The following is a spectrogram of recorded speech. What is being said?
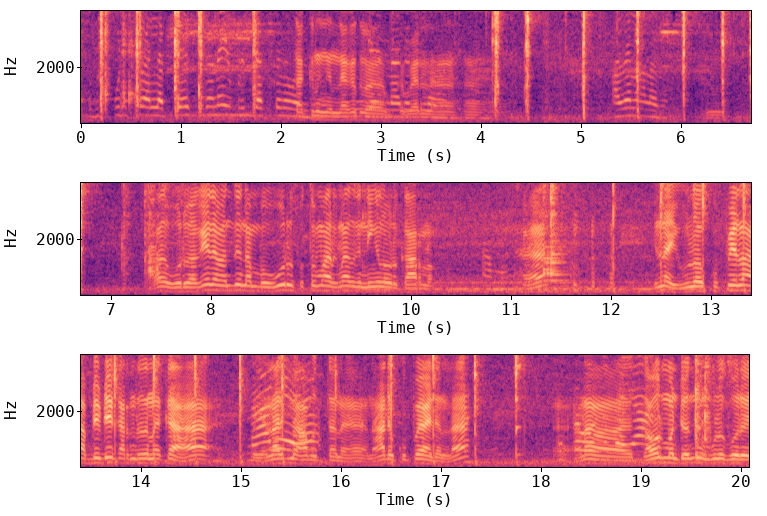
இப்படி பிடிக்கிறல்ல பேசுறேன்னா இப்படி டக்குன்னு வந்து டக்குனுங்க நகத்து ஆ, அதனால தான். அதாவது ஒரு வகையில் வந்து நம்ம ஊர் சுத்தமாக இருக்குன்னா அதுக்கு நீங்களும் ஒரு காரணம்? இல்லை இவ்வளோ குப்பையெல்லாம் அப்படி அப்படியே கறந்ததுனாக்கா எல்லாருக்குமே ஆபத்து தானே? நாடு குப்பை ஆகிடும்ல ஆனால் கவர்மெண்ட் வந்து உங்களுக்கு ஒரு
